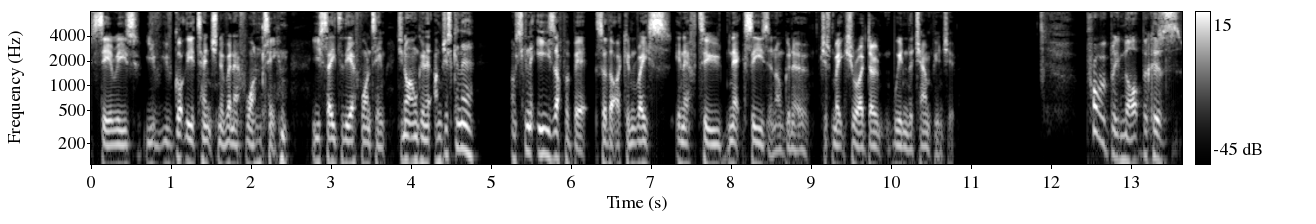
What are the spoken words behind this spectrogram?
series. You've you've got the attention of an F1 team. You say to the F1 team, "Do you know what I'm gonna? I'm just gonna." I'm just going to ease up a bit so that I can race in F2 next season. I'm going to just make sure I don't win the championship. Probably not because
